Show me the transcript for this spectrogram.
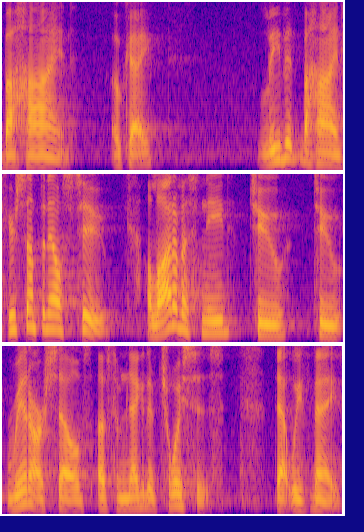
behind okay? Leave it behind. Here's something else, too. A lot of us need to, to rid ourselves of some negative choices that we've made.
